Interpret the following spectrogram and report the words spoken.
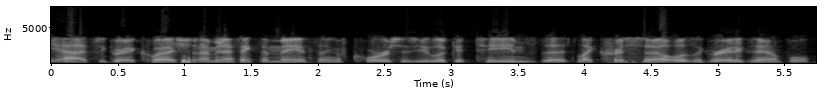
yeah, it's a great question. I mean, I think the main thing, of course, is you look at teams that, like Chris Sale is a great example.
